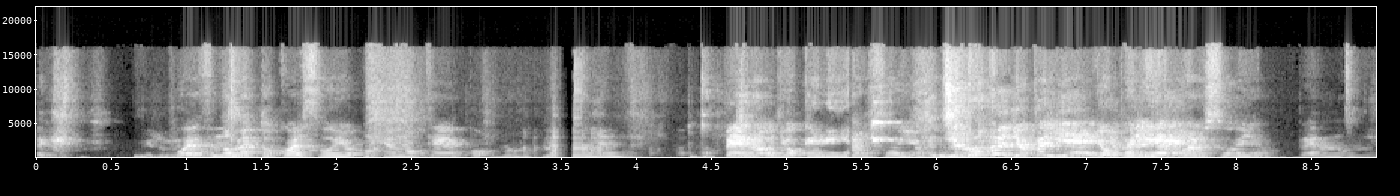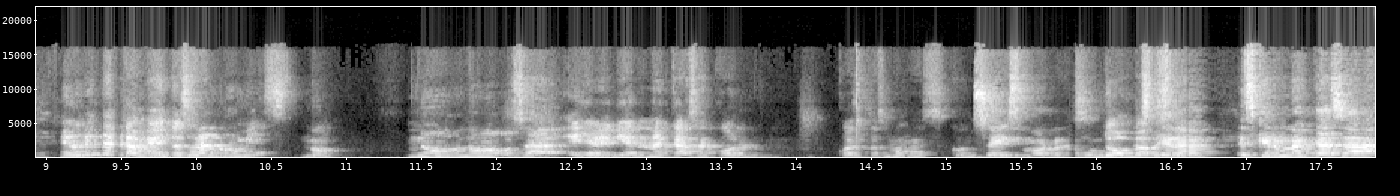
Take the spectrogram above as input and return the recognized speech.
Pues no me tocó el suyo porque no quepo, ¿no? Normalmente. Pero yo quería el suyo. Yo, yo peleé. Yo peleé por el suyo, pero no. ¿En un intercambio? ¿Entonces eran roomies? No. no, no, o sea, Ella vivía en una casa con. ¿Cuántas morras? con seis morras. Dos es, que era, es que era una casa,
